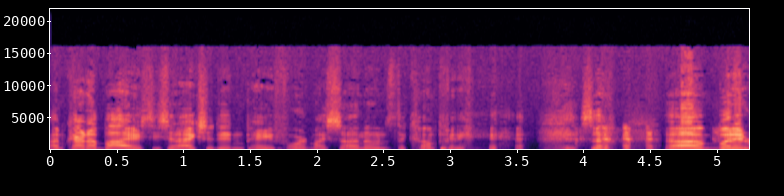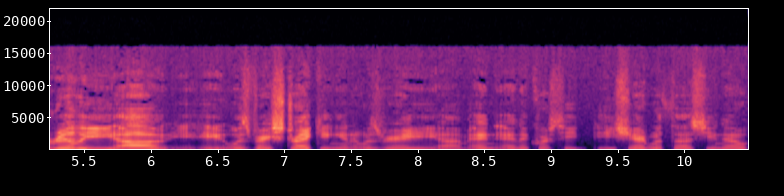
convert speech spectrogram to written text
I'm kind of biased. He said I actually didn't pay for it. My son owns the company. So uh, but it really uh, it was very striking and it was very um, and and of course he he shared with us you know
